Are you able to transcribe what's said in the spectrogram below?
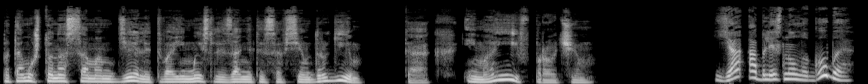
потому что на самом деле твои мысли заняты совсем другим, как и мои, впрочем. Я облизнула губы,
